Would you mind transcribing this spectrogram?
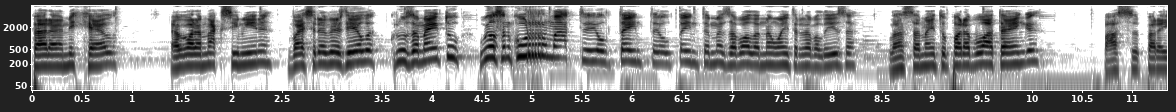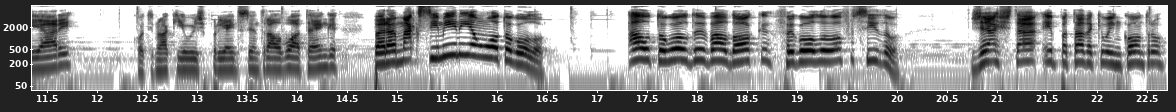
para Michael. Agora Maximine. Vai ser a vez dele. Cruzamento. Wilson com o remate. Ele tenta, ele tenta, mas a bola não entra na baliza. Lançamento para Boateng. Passe para Yari. Continua aqui o experiente central Boateng. Para Maximine e é um autogolo. Autogol de Baldock foi golo oferecido. Já está empatado aqui o encontro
